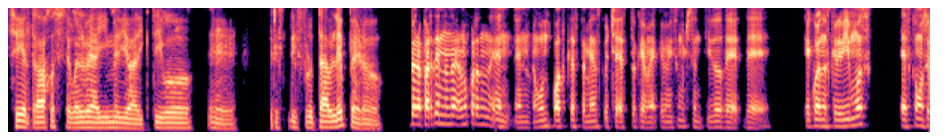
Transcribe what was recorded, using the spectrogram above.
sí, el trabajo se vuelve ahí medio adictivo, eh, dis- disfrutable, pero Pero aparte, una- no me acuerdo, en, en un podcast también escuché esto que me, que me hizo mucho sentido de, de que cuando escribimos es como si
